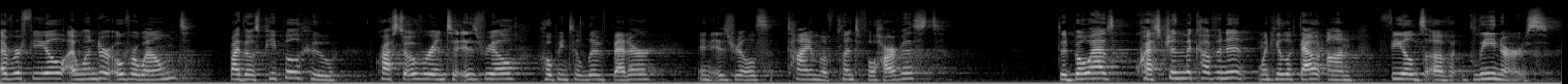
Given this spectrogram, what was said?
ever feel, I wonder, overwhelmed by those people who crossed over into Israel hoping to live better in Israel's time of plentiful harvest? Did Boaz question the covenant when he looked out on fields of gleaners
